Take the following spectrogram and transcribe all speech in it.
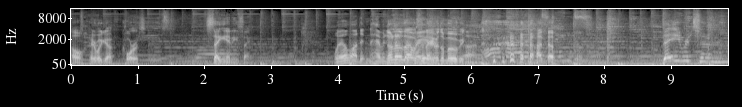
Oh, here we go. Chorus. Say anything. Well, I didn't have any. No, anything no, that was the name of the movie. Uh, I know. They return.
